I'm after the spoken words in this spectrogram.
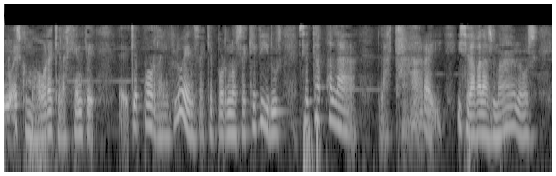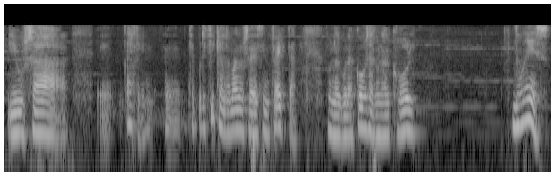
No, es como ahora que la gente, eh, que por la influenza, que por no sé qué virus, se tapa la, cara y, se lava las manos y usa, eh, en fin, eh, se purifica las manos, se desinfecta con alguna cosa, con alcohol. No es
